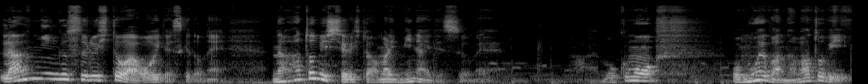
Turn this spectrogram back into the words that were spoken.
ランニングする人は多いですけどね、縄跳びしてる人はあまり見ないですよね。はい、僕も思えば縄跳び、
